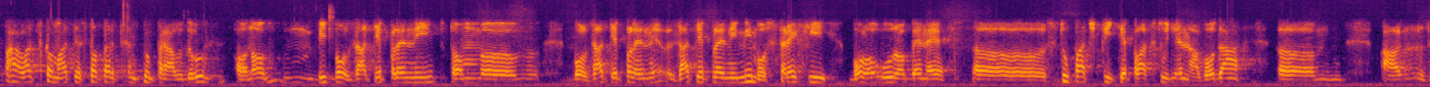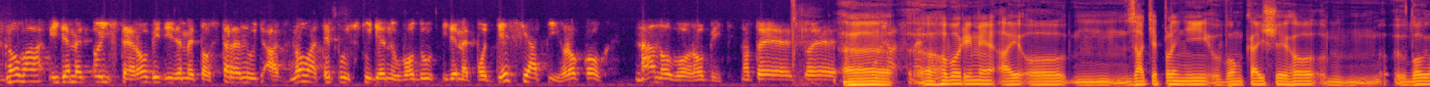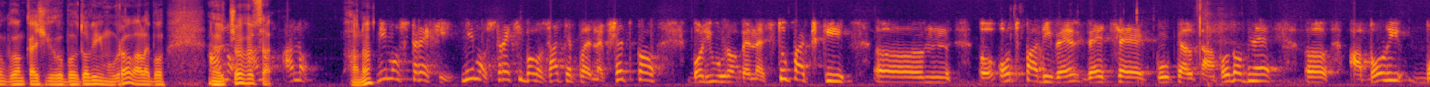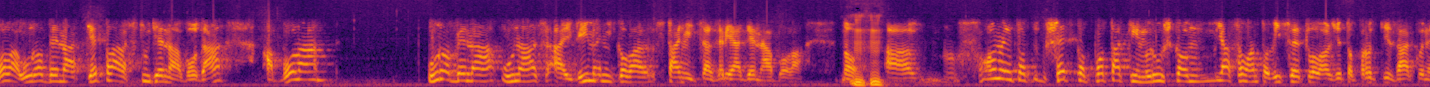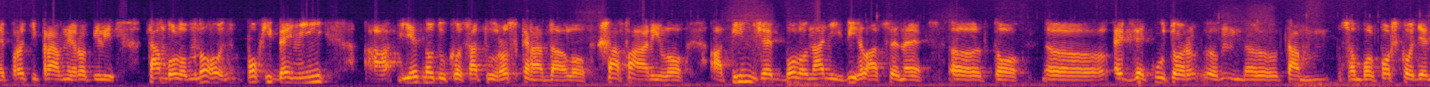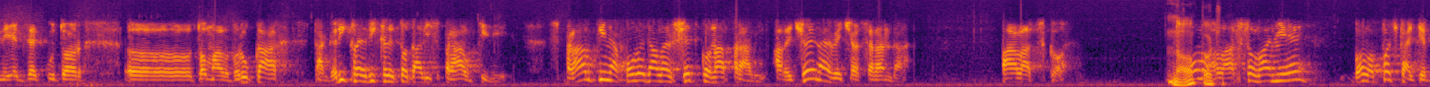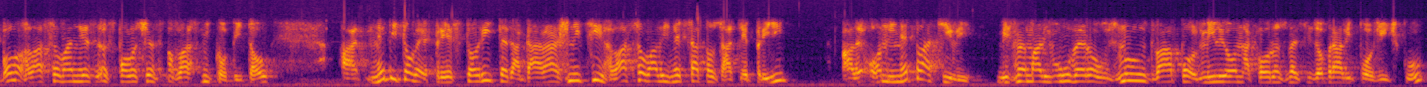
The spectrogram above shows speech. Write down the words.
Lacko, máte 100% pravdu. Ono, byt bol zateplený, v tom e, bol zateplený, zateplený mimo strechy, bolo urobené e, stupačky, teplá studená voda, Um, a znova ideme to isté robiť, ideme to strhnúť a znova teplú studenú vodu ideme po desiatých rokoch na novo robiť. No to je, to je uh, Hovoríme aj o m, mm, zateplení vonkajšieho, m, mm, vonkajších obvodových múrov, alebo ano, čoho ano, sa... Áno, Áno? Mimo strechy. Mimo strechy bolo zateplené všetko, boli urobené stupačky, um, odpady WC, kúpelka a podobne uh, a boli, bola urobená teplá studená voda a bola urobená u nás aj výmeníková stanica zriadená bola. No mm-hmm. a ono je to všetko pod takým rúškom, ja som vám to vysvetloval, že to protizákonne, protiprávne robili, tam bolo mnoho pochybení a jednoducho sa tu rozkrádalo, šafárilo a tým, že bolo na nich vyhlásené uh, to uh, exekútor, uh, tam som bol poškodený exekútor, uh, to mal v rukách, tak rýchle, rýchle to dali správkyni. Správkyňa povedala, všetko napraví. Ale čo je najväčšia sranda? Palacko. No, bolo poč- hlasovanie, bolo, počkajte, bolo hlasovanie spoločenstva vlastníkov bytov a nebytové priestory, teda garážnici, hlasovali, nech sa to zateplí, ale oni neplatili. My sme mali úverov zmluv 2,5 milióna korun, sme si zobrali požičku,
